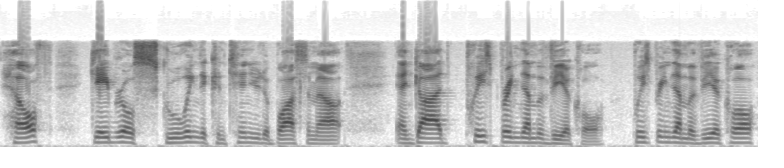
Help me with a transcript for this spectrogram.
health, Gabriel's schooling to continue to blossom out. And God, please bring them a vehicle. Please bring them a vehicle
